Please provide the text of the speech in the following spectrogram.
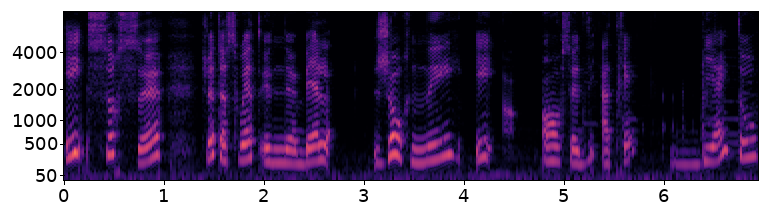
Et sur ce, je te souhaite une belle journée et on se dit à très bientôt.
